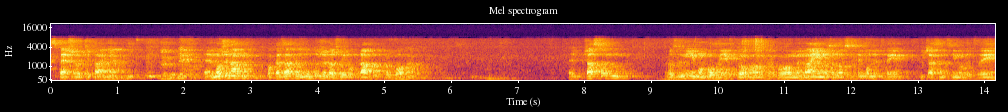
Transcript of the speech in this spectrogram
з першого читання е, може нам показати одну дуже важливу правду про Бога. Е, Часом розуміємо Бога як того, до кого ми маємо заносити молитви. І часом ці молитви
